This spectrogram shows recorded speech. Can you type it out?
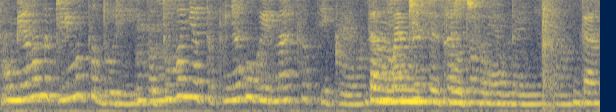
Промяна на климата дори. Мгм. Пътуванията понякога изместват цикъла. Да, на много мен ми се е случвало. явление, да. Да.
